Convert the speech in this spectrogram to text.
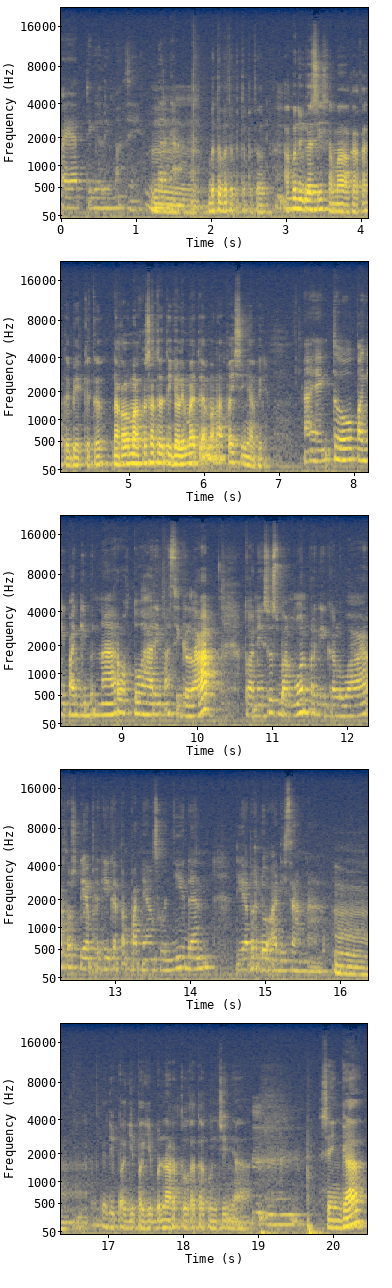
ayat 35 sih. Benar kan? Hmm, betul betul betul betul. Aku juga sih sama kakak TB gitu. Nah kalau Markus 135 itu emang apa isinya, Bi? Nah, yang itu pagi-pagi benar waktu hari masih gelap, Tuhan Yesus bangun pergi keluar, terus dia pergi ke tempat yang sunyi dan dia berdoa di sana. Hmm, jadi pagi-pagi benar tuh kata kuncinya. Mm-mm. Sehingga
